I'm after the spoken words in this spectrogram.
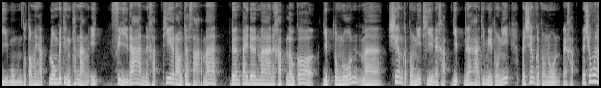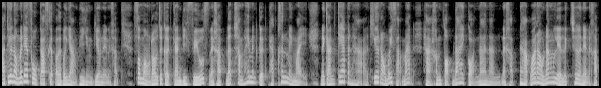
4 มุมถูกต้องไหมครับ รวมไปถึงผนังอีก 4 ด้านนะครับ ที่เราจะสามารถ เดินไปเดินมานะครับเราก็หยิบตรงนู้นมาเชื่อมกับตรงนี้ทีนะครับหยิบเนื้อหาที่มีอยู่ตรงนี้ไปเชื่อมกับตรงนู้นนะครับในช่วงเวลาที่เราไม่ได้โฟกัสกับอะไรบางอย่างเพียงอย่างเดียวเนี่ยนะครับสมองเราจะเกิดการ diffuse นะครับและทำให้มันเกิด pattern ใหม่ๆ ในการแก้ปัญหาที่เราไม่สามารถหาคำตอบได้ก่อนหน้านั้นนะครับหากว่าเรานั่งเรียนเลคเชอร์เนี่ยนะครับ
